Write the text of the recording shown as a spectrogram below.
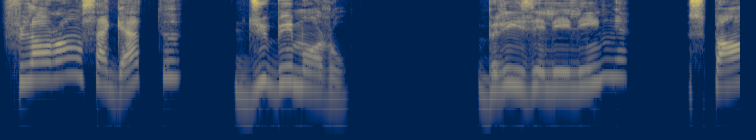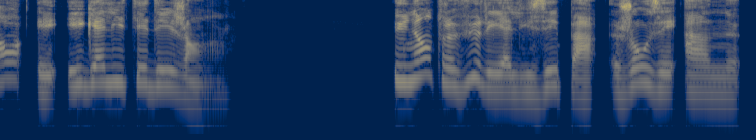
Florence Agathe Dubé-Moreau. Briser les lignes, sport et égalité des genres. Une entrevue réalisée par José-Anne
